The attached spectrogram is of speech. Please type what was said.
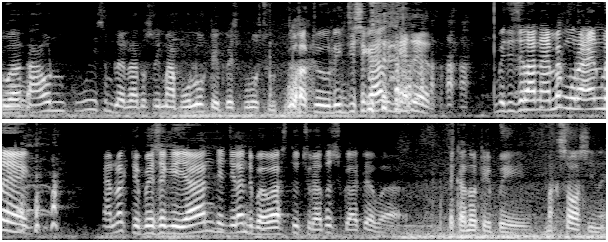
Dua tahun kuwi 950 DP 10 juta. Waduh, rinci sekali kan. Mbak cicilan NMAX murah NMAX. NMAX DP sekian, cicilan di bawah 700 juga ada, Pak. Tergantung DP. Maksos ini.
